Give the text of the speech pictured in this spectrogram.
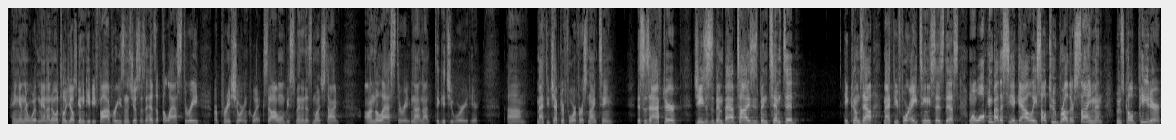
hang in there with me. And I know I told you I was going to give you five reasons, just as a heads up. The last three are pretty short and quick, so I won't be spending as much time on the last three. Not, not to get you worried here um, Matthew chapter 4, verse 19. This is after Jesus has been baptized, he's been tempted. He comes out, Matthew 4 18, he says this While walking by the Sea of Galilee, he saw two brothers, Simon, who's called Peter,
